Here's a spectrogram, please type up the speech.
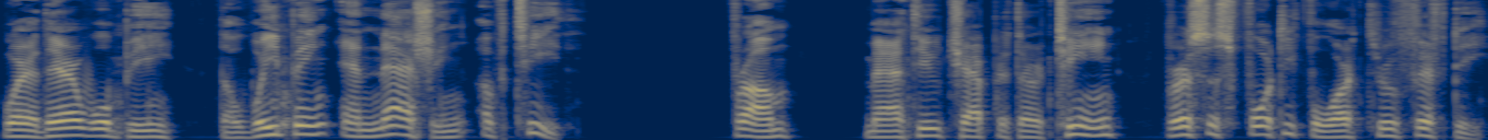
where there will be the weeping and gnashing of teeth. From Matthew chapter 13, verses 44 through 50.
